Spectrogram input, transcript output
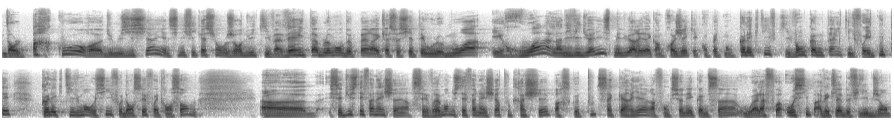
dans le parcours euh, du musicien, il y a une signification aujourd'hui qui va véritablement de pair avec la société où le moi est roi, l'individualisme, et lui arrive avec un projet qui est complètement collectif, qui vont comme tel, qu'il faut écouter collectivement aussi, il faut danser, il faut être ensemble. Euh, c'est du Stéphane Eicher, c'est vraiment du Stéphane Eicher tout craché parce que toute sa carrière a fonctionné comme ça, ou à la fois aussi avec l'aide de Philippe Jean,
